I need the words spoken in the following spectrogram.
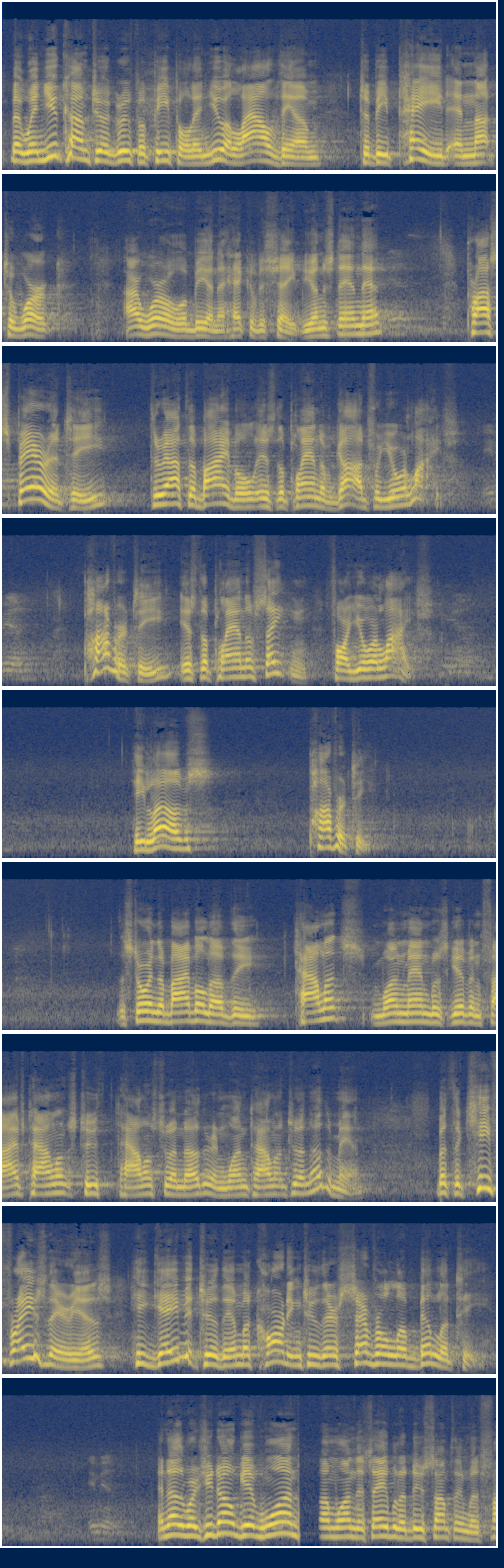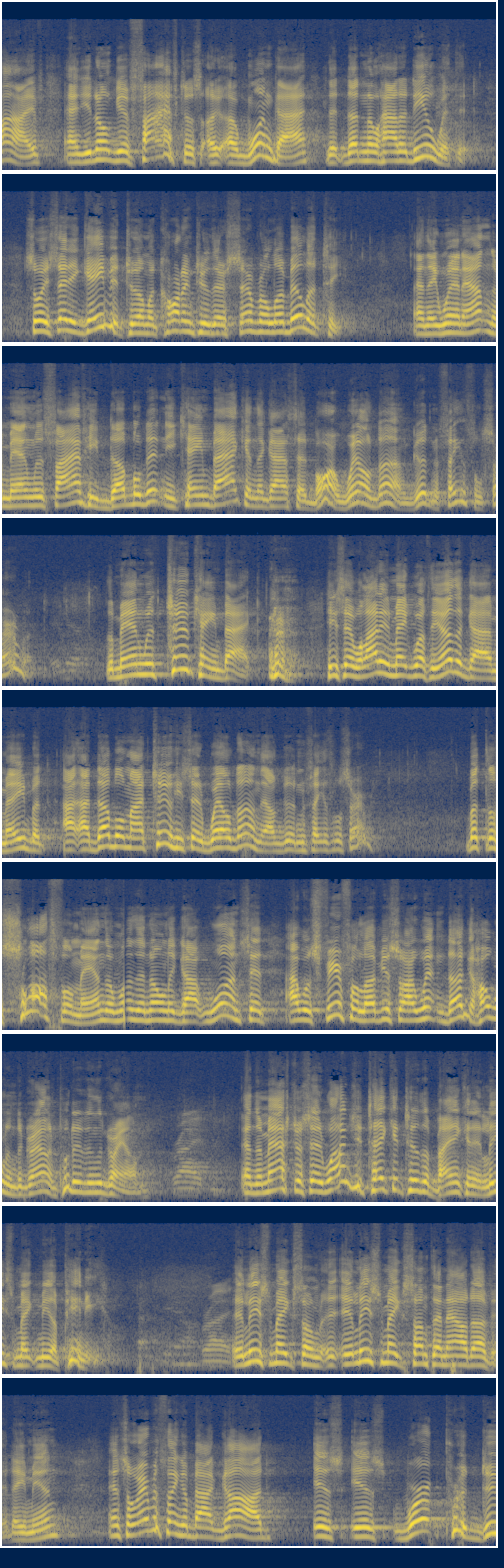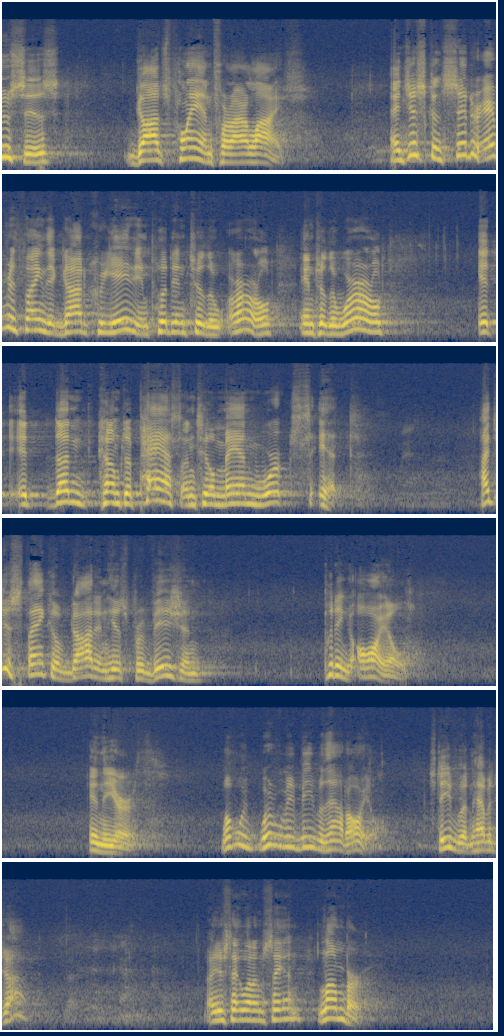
But when you come to a group of people and you allow them to be paid and not to work, our world will be in a heck of a shape. Do you understand that? Yes. Prosperity throughout the Bible is the plan of God for your life. Poverty is the plan of Satan for your life. He loves poverty. The story in the Bible of the talents one man was given five talents, two talents to another, and one talent to another man. But the key phrase there is, he gave it to them according to their several ability. Amen. In other words, you don't give one someone that's able to do something with five, and you don't give five to a, a one guy that doesn't know how to deal with it. So he said he gave it to them according to their several ability. And they went out, and the man with five, he doubled it, and he came back, and the guy said, Boy, well done, good and faithful servant. The man with two came back. he said, Well, I didn't make what the other guy made, but I, I doubled my two. He said, Well done, thou good and faithful servant. But the slothful man, the one that only got one, said, I was fearful of you, so I went and dug a hole in the ground and put it in the ground. Right. And the master said, Why don't you take it to the bank and at least make me a penny? Right. At least make some at least make something out of it. Amen. And so everything about God is is work produces God's plan for our life. And just consider everything that God created and put into the world, into the world, it, it doesn't come to pass until man works it. I just think of God and his provision putting oil in the earth. Would, where would we be without oil? Steve wouldn't have a job. Understand what I'm saying? Lumber.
